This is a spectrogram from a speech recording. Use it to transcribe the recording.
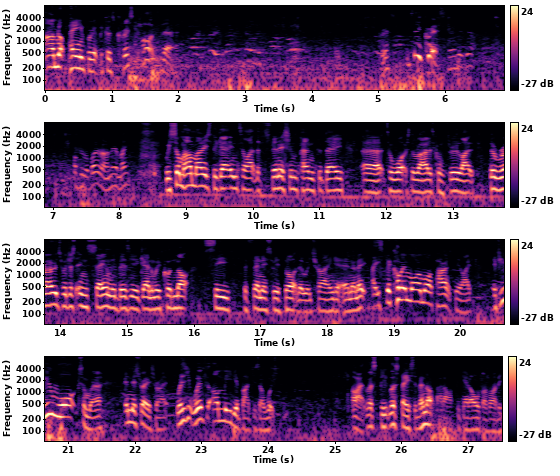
I'm not paying for it because Chris parked there. Chris? You say Chris? Popular boy around here, mate. we somehow managed to get into like the finishing pen today uh, to watch the riders come through like the roads were just insanely busy again we could not see the finish we thought that we'd try and get in and it, it's becoming more and more apparent to me like if you walk somewhere in this race right with with our media badges on which all right let's be let's face it they're not that hard to get hold of are they?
